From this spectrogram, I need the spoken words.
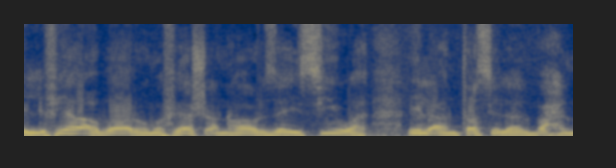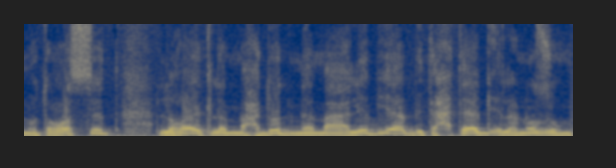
اللي فيها آبار وما فيهاش أنهار زي سيوة إلى أن تصل إلى البحر المتوسط لغاية لما حدودنا مع ليبيا بتحتاج إلى نظم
